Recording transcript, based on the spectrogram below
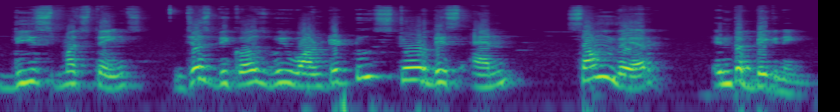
these much things just because we wanted to store this n somewhere in the beginning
